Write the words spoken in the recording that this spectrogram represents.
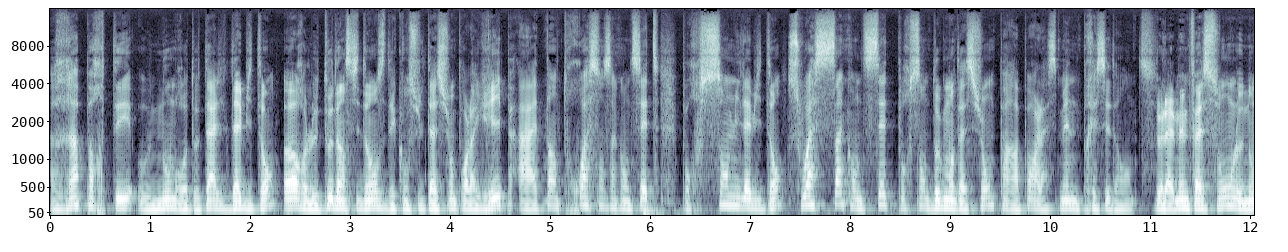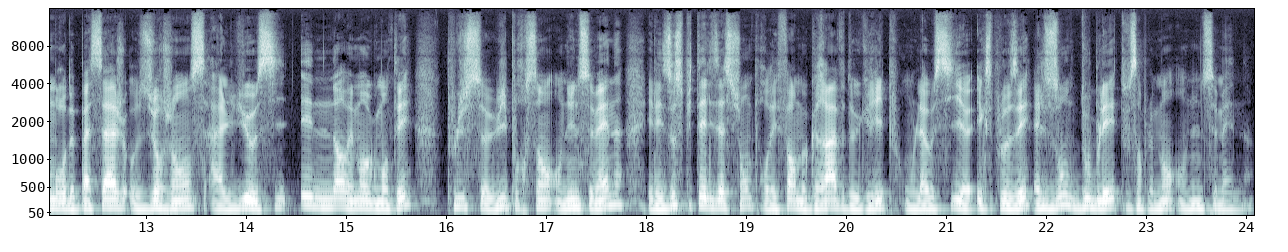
rapportés au nombre total d'habitants. Or, le taux d'incidence des consultations pour la grippe a atteint 357 pour 100 000 habitants, soit 57% d'augmentation par rapport à la semaine précédente. De la même façon, le nombre de passages aux urgences a lui aussi énormément augmenté, plus 8% en une semaine, et les hospitalisations pour des formes graves de grippe ont là aussi euh. Elles ont doublé tout simplement en une semaine.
